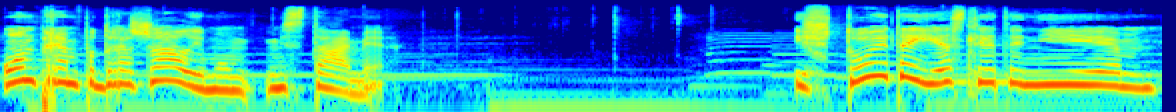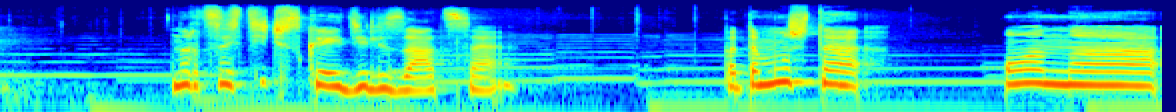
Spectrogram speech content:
он прям подражал ему местами – и что это, если это не нарциссическая идеализация? Потому что он э,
